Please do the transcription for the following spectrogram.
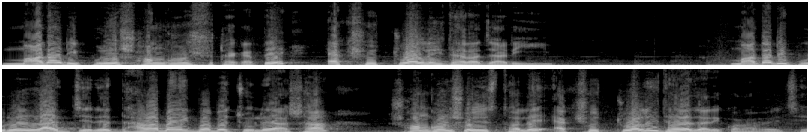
মাদারীপুরে সংঘর্ষ ঠেকাতে একশো চুয়াল্লিশ ধারা জারি। মাদারীপুরের রাজ্যের ধারাবাহিকভাবে চলে আসা সংঘর্ষস্থলে একশো চুয়াল্লিশ ধারা জারি করা হয়েছে।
